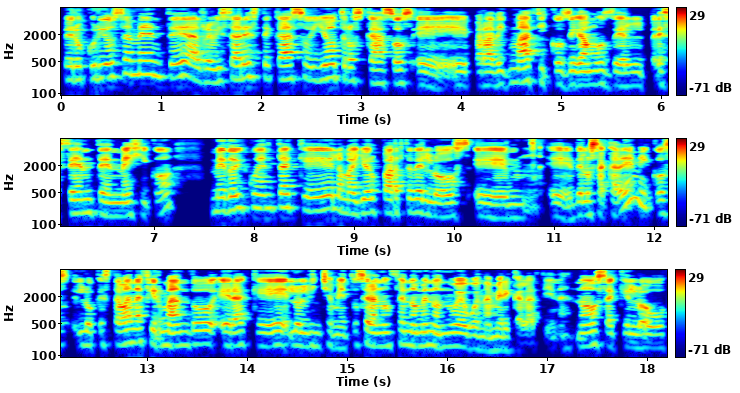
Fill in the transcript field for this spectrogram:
pero curiosamente al revisar este caso y otros casos eh, paradigmáticos, digamos, del presente en México, me doy cuenta que la mayor parte de los, eh, eh, de los académicos lo que estaban afirmando era que los linchamientos eran un fenómeno nuevo en América Latina, ¿no? O sea, que lo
